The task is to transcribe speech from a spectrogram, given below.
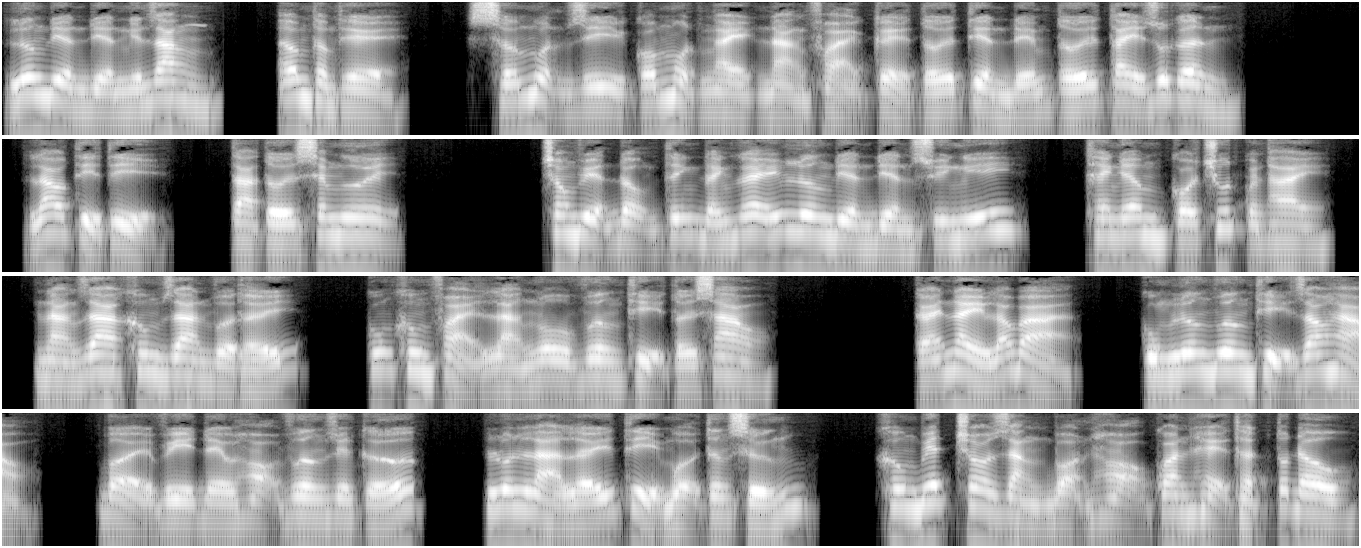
Lương Điền Điền nghiến răng, âm thầm thề, sớm muộn gì có một ngày nàng phải kể tới tiền đếm tới tay rút gân. Lao tỷ tỷ, ta tới xem ngươi. Trong viện động tinh đánh gãy Lương Điền Điền suy nghĩ, thanh âm có chút quen hay, nàng ra không gian vừa thấy, cũng không phải là ngô vương thị tới sao. Cái này lão bà, cùng Lương Vương thị giao hảo, bởi vì đều họ vương duyên cớ, luôn là lấy tỷ muội tương xứng, không biết cho rằng bọn họ quan hệ thật tốt đâu,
